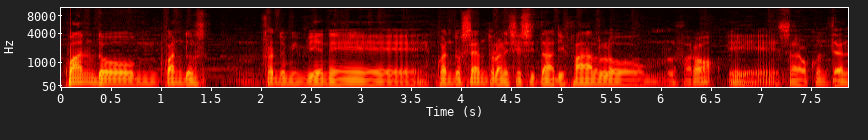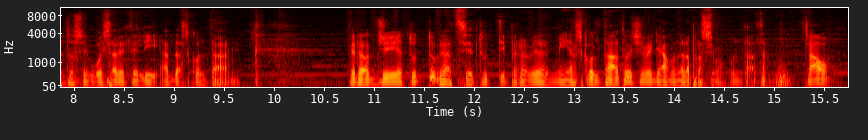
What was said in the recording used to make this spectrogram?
quando, quando quando mi viene quando sento la necessità di farlo lo farò e sarò contento se voi sarete lì ad ascoltarmi. Per oggi è tutto grazie a tutti per avermi ascoltato e ci vediamo nella prossima puntata. Ciao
